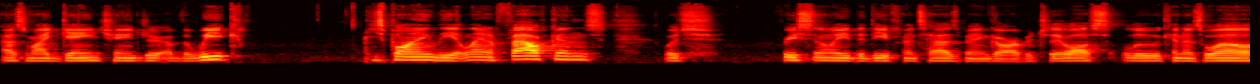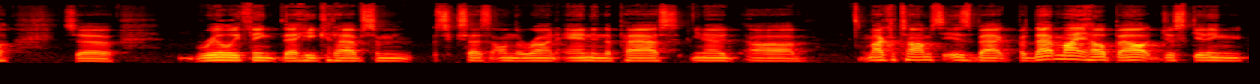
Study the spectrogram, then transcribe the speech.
as my game changer of the week. He's playing the Atlanta Falcons, which recently the defense has been garbage. They lost Lucan as well, so really think that he could have some success on the run and in the pass. You know, uh, Michael Thomas is back, but that might help out just getting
